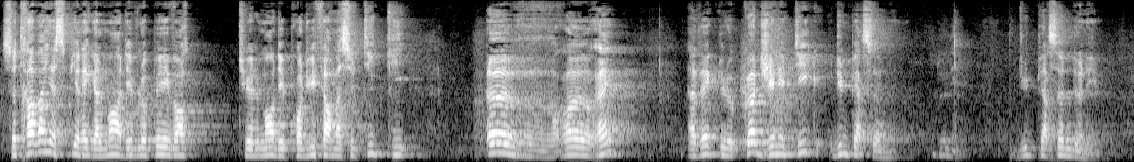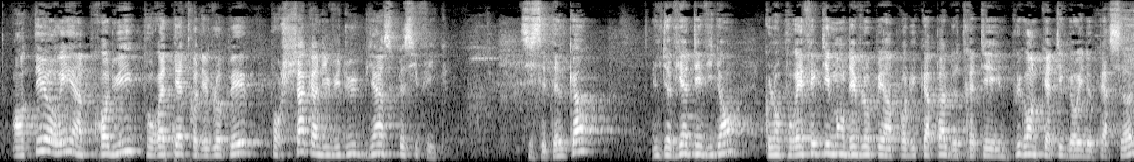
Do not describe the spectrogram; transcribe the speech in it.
Ce travail aspire également à développer éventuellement des produits pharmaceutiques qui œuvreraient avec le code génétique d'une personne. D'une personne donnée. En théorie, un produit pourrait être développé pour chaque individu bien spécifique. Si c'était le cas, il devient évident que l'on pourrait effectivement développer un produit capable de traiter une plus grande catégorie de personnes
